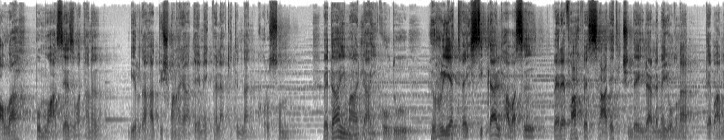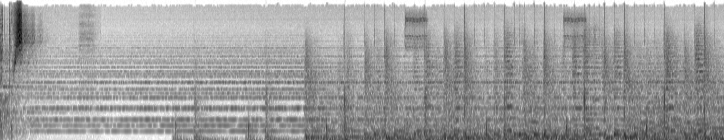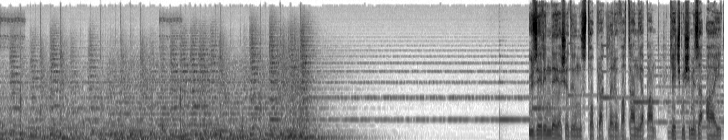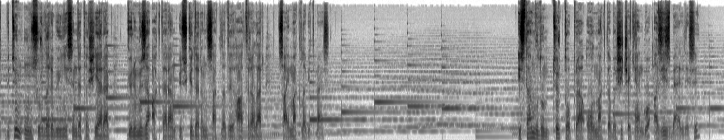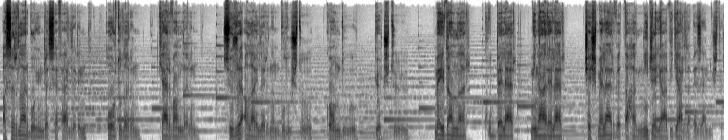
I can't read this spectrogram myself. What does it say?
Allah bu muazzez vatanı bir daha düşman ayağı değmek felaketinden korusun ve daima layık olduğu hürriyet ve istiklal havası ve refah ve saadet içinde ilerleme yoluna devam ettirsin. Üzerinde yaşadığımız toprakları vatan yapan, geçmişimize ait bütün unsurları bünyesinde taşıyarak günümüze aktaran Üsküdar'ın sakladığı hatıralar saymakla bitmez. İstanbul'un Türk toprağı olmakta başı çeken bu aziz beldesi, asırlar boyunca seferlerin, orduların, kervanların, sürre alaylarının buluştuğu, konduğu, göçtüğü, meydanlar, kubbeler, minareler, çeşmeler ve daha nice yadigarla bezenmiştir.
